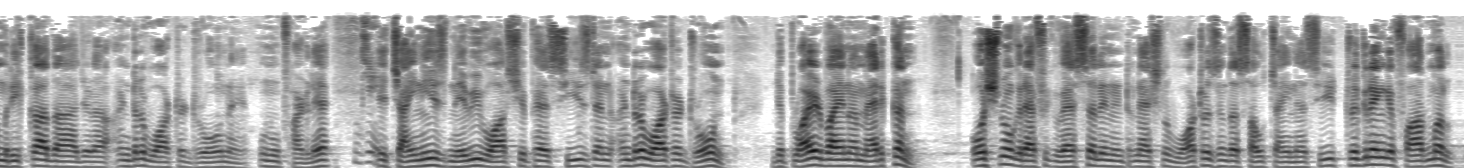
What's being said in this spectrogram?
ਅਮਰੀਕਾ ਦਾ ਜਿਹੜਾ ਅੰਡਰ ਵਾਟਰ ਡਰੋਨ ਹੈ ਉਹਨੂੰ ਫੜ ਲਿਆ। ਇਹ Chinese navy warship has seized an underwater drone ਡਰੋਨ deployed by an American oceanographic vessel in international waters in the South China Sea, triggering a formal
